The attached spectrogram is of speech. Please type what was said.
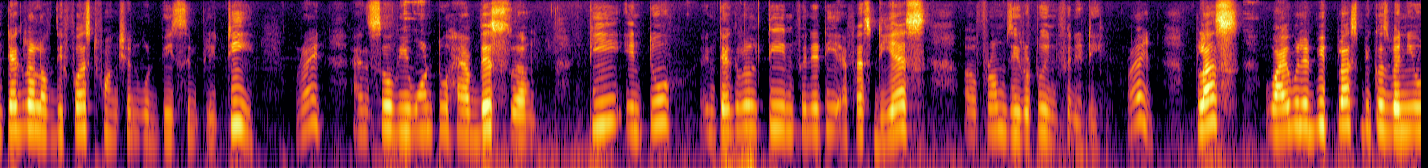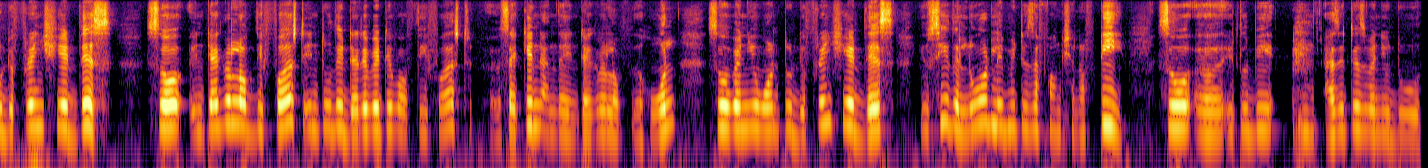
integral of the first function would be simply t right and so we want to have this um, t into integral t infinity f s d s uh, from 0 to infinity right plus why will it be plus because when you differentiate this so, integral of the first into the derivative of the first, uh, second and the integral of the whole. So, when you want to differentiate this, you see the lower limit is a function of t. So, uh, it will be as it is when you do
